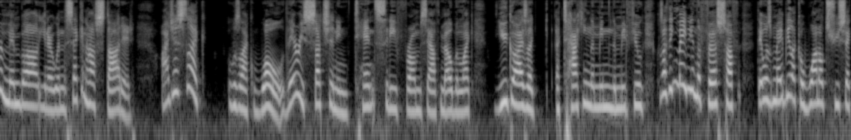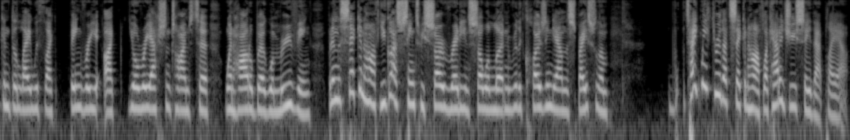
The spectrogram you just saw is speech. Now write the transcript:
remember you know when the second half started, I just like was like, whoa, there is such an intensity from South Melbourne. Like you guys are attacking them in the midfield because I think maybe in the first half there was maybe like a one or two second delay with like being re- like your reaction times to when Heidelberg were moving. But in the second half, you guys seem to be so ready and so alert and really closing down the space for them. Take me through that second half. Like, how did you see that play out?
